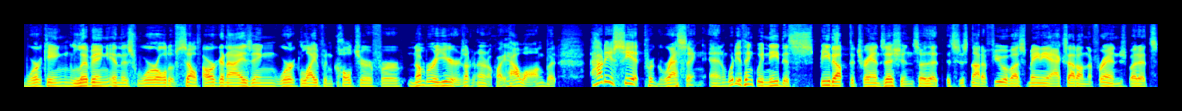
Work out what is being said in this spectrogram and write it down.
working, living in this world of self organizing, work, life, and culture for a number of years. I don't know quite how long, but how do you see it progressing? And what do you think we need to speed up the transition so that it's just not a few of us maniacs out on the fringe, but it's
